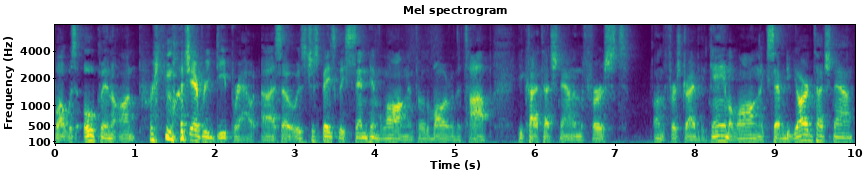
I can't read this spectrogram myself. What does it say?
but was open on pretty much every deep route. Uh, so it was just basically send him long and throw the ball over the top. He caught a touchdown in the first on the first drive of the game, a long like seventy yard touchdown.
